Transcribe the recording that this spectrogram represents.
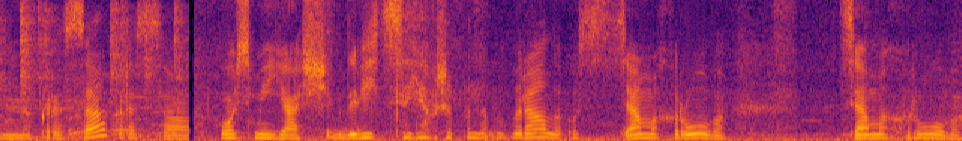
Ну, краса, краса. Ось мій ящик. Дивіться, я вже понавибирала. Ось ця махрова. Ця махрова,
